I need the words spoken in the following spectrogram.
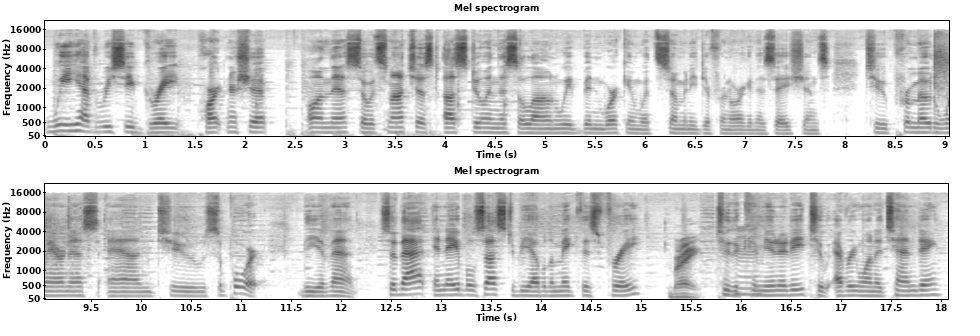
we have received great partnership on this so it's not just us doing this alone. We've been working with so many different organizations to promote awareness and to support the event. So that enables us to be able to make this free Right. to the community to everyone attending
